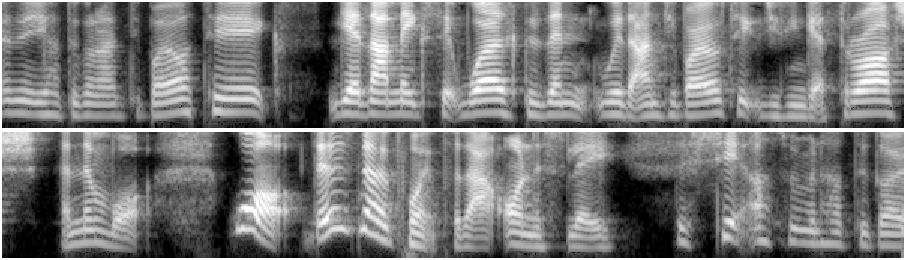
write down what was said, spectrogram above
And then you have to go on antibiotics. yeah, that makes it worse because then with antibiotics you can get thrush, and then what? What? There's no point for that, honestly. The shit us women have to go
